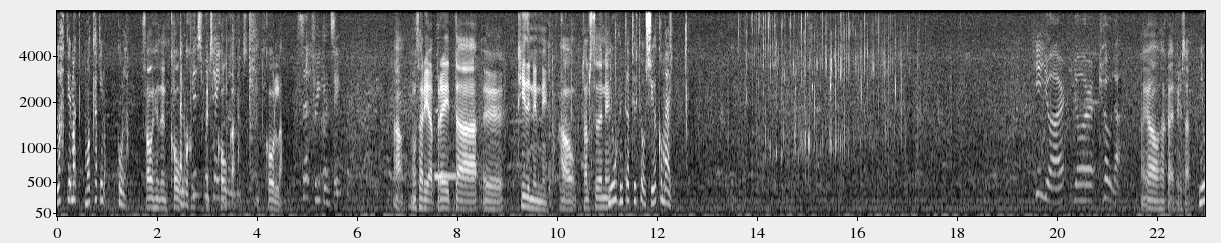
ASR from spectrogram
Latte mac. Moccacino. Cola. fá hérna einn kók einn kóka, einn kóla Set frequency. já, nú þarf ég að breyta uh, tíðininni á talstöðinni 927,1. you are, your cola. Já, þakka þér fyrir það. Njú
